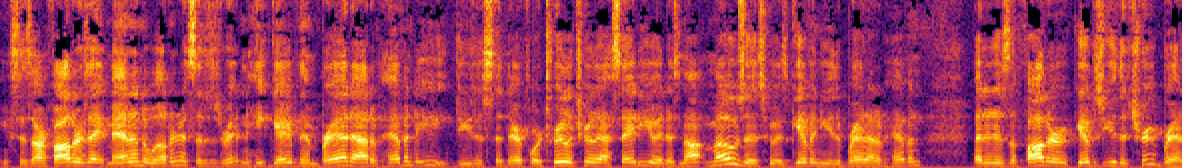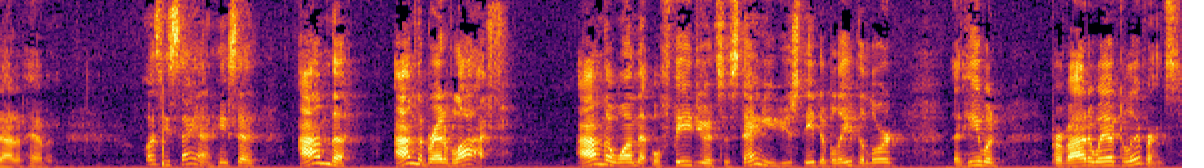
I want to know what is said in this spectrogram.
He says, Our fathers ate manna in the wilderness, It is written, He gave them bread out of heaven to eat. Jesus said, Therefore, truly, truly, I say to you, it is not Moses who has given you the bread out of heaven, but it is the Father who gives you the true bread out of heaven. What's he saying? He said, I'm the I'm the bread of life. I'm the one that will feed you and sustain you. You just need to believe the Lord that He would provide a way of deliverance.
